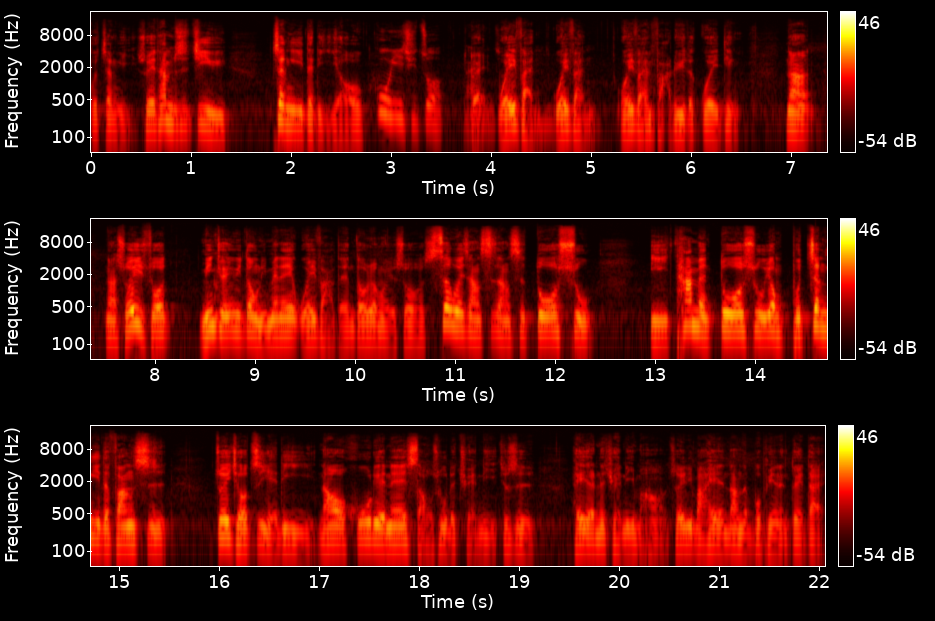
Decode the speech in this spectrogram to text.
不正义，所以他们是基于正义的理由，故意去做，对，违反违反违反法律的规定。那那所以说，民权运动里面那些违法的人都认为说，社会上市场是多数以他们多数用不正义的方式追求自己的利益，然后忽略那些少数的权利，就是黑人的权利嘛，哈。所以你把黑人当成不平等对待，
